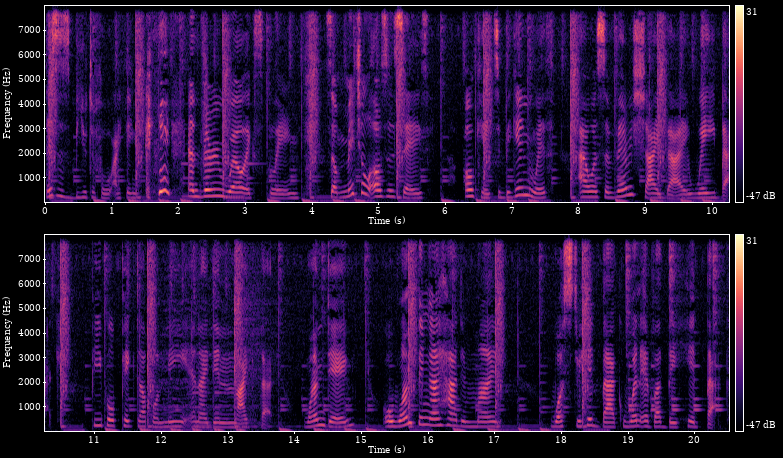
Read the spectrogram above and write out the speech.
This is beautiful, I think, and very well explained. So, Mitchell also says, Okay, to begin with, I was a very shy guy way back. People picked up on me, and I didn't like that. One day, or one thing I had in mind was to hit back whenever they hit back,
